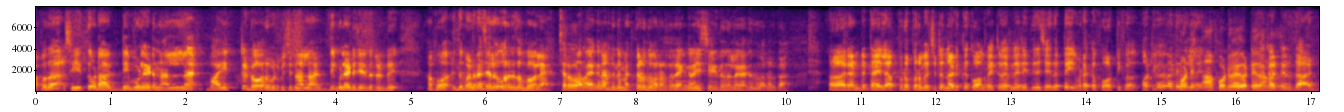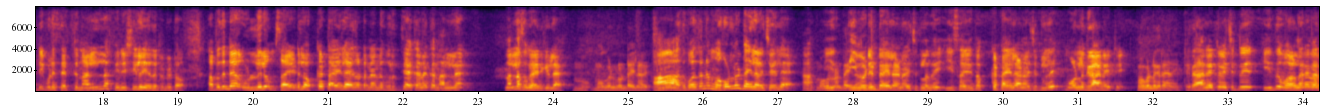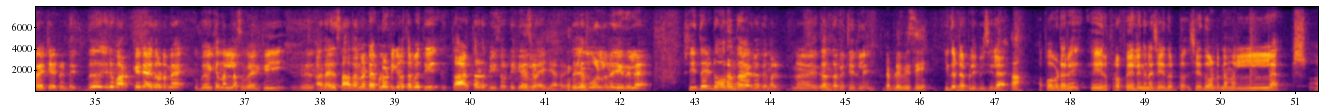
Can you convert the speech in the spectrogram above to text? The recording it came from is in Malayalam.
അപ്പൊ ഇതാ ഷീത്ത് ഇവിടെ അടിപൊളിയായിട്ട് നല്ല വൈറ്റ് ഡോർ പിടിപ്പിച്ചിട്ട് നല്ല അടിപൊളിയായിട്ട് ചെയ്തിട്ടുണ്ട്. അപ്പോൾ ഇത് വളരെ ചെലവ് കുറഞ്ഞ സംഭവം അല്ലേ? ചെലവ് അപ്പൊ എങ്ങനെയാണ് ഇതിന്റെ മെത്തേഡ് എന്ന് പറഞ്ഞത് എങ്ങനെ ചെയ്തെന്നുള്ള കാര്യം എന്ന് പറഞ്ഞെടുത്താ രണ്ട് ടൈൽ അപ്പുറം അപ്പുറം വെച്ചിട്ട് നടുക്ക് കോൺക്രീറ്റ് വരുന്ന രീതിയിൽ ചെയ്തിട്ട് ഇവിടെയൊക്കെ forty five forty five cut ചെയ്തിട്ട് അടിപൊളി സെറ്റ് നല്ല ഫിനിഷിൽ ചെയ്തിട്ടുണ്ട് കേട്ടോ അപ്പൊ ഇതിന്റെ ഉള്ളിലും സൈഡിലും ഒക്കെ ടൈൽ ആയതുകൊണ്ട് തന്നെ വൃത്തിയാക്കാനൊക്കെ നല്ല നല്ല സുഖമായിരിക്കും അല്ലേ മുകളിലും ടൈലാണ് ആ അതുപോലെ തന്നെ മുകളിലും ടൈലാണ് വെച്ചത് അല്ലേ ഇവിടെയും ടൈലാണ് വെച്ചിട്ടുള്ളത്. ഈ സൈഡ് ഇതൊക്കെ ടൈലാണ് വെച്ചിട്ടുള്ളത്. മുകളിൽ ഗ്രാനൈറ്റ് മുകളിൽ ഗ്രാനൈറ്റ് ഗ്രാനൈറ്റ് വെച്ചിട്ട് ഇത് വളരെ വെറൈറ്റി ആയിട്ടുണ്ട്. ഇത് ഒരു വർക്ക് ഏരിയ ആയതുകൊണ്ട് തന്നെ ഉപയോഗിക്കാൻ നല്ല സുഖമായിരിക്കും. ഈ അതായത് സാധാരണ ടേബിൾ ഒട്ടിക്കുന്ന സമയത്ത് ഈ താഴത്താണ് പീസ് ഒട്ടിക്കാറ്. മുകളിൽ തന്നെ ചെയ്തില്ലേ പക്ഷേ ഇത് ഡോർ എന്താ വരുന്നത്? ഇതെന്താ മെറ്റീരിയൽ ഡബ്ല്യു ബി സി ഇത് ഡബ്ല്യു ബി സി അല്ലേ അപ്പൊ അപ്പോൾ ഇവിടെ ഒരു ഈ ഒരു പ്രൊഫൈൽ ഇങ്ങനെ ചെയ്തിട്ട് ചെയ്തുകൊണ്ട് തന്നെ നല്ല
